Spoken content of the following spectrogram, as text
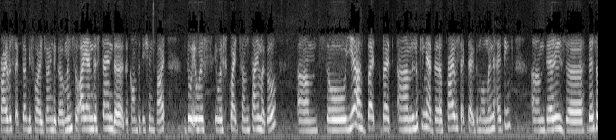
private sector before I joined the government, so I understand the, the competition part, though it was it was quite some time ago. Um, so yeah, but but um, looking at the private sector at the moment, I think um, there is a there's a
